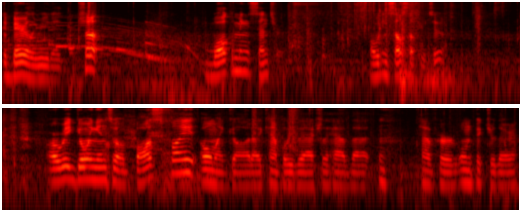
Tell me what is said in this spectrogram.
Could barely read it. Shut up. Welcoming center. Oh, we can sell stuff here too. Are we going into a boss fight? Oh my god, I can't believe they actually have that. have her own picture there.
